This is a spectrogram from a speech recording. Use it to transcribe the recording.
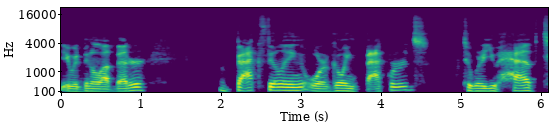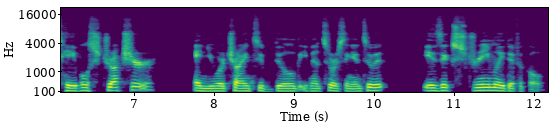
it would have been a lot better. Backfilling or going backwards to where you have table structure and you are trying to build event sourcing into it is extremely difficult.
